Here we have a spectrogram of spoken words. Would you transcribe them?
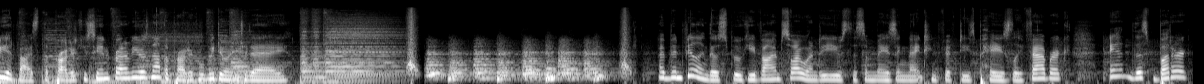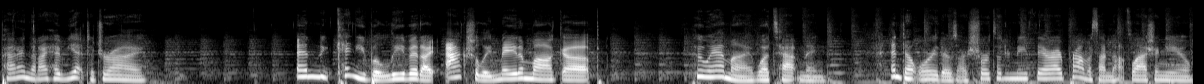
Be advised, the project you see in front of you is not the project we'll be doing today. I've been feeling those spooky vibes, so I wanted to use this amazing 1950s paisley fabric and this butterick pattern that I have yet to try. And can you believe it? I actually made a mock up. Who am I? What's happening? And don't worry, those are shorts underneath there. I promise I'm not flashing you.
